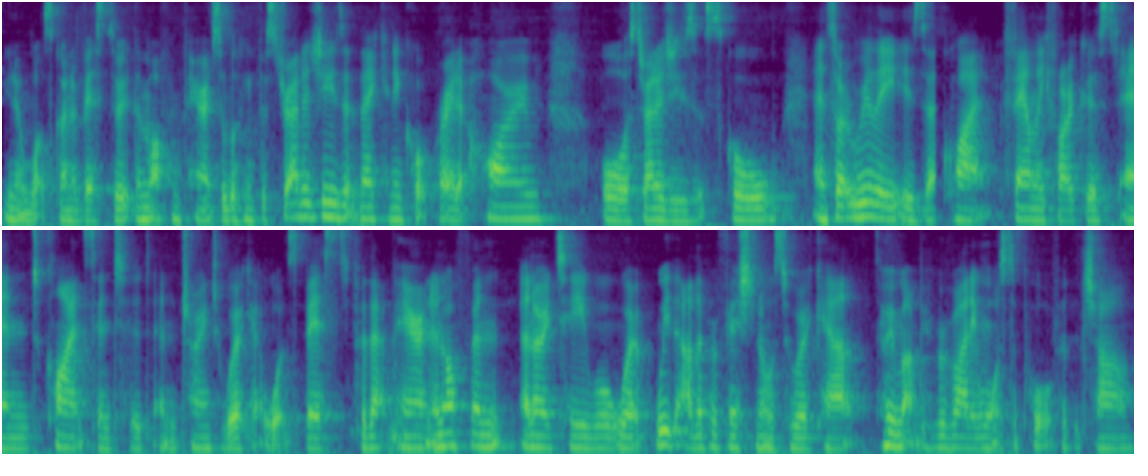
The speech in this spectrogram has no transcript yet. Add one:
you know, what's going to best suit them. Often parents are looking for strategies that they can incorporate at home or strategies at school. And so it really is quite family focused and client centered and trying to work out what's best for that parent. And often an OT will work with other professionals to work out who might be providing what support for the child.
